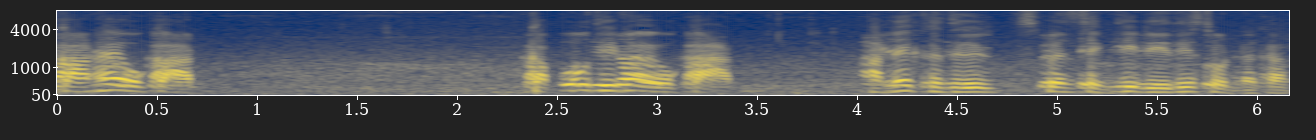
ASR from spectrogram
การให้โอกาส กับผู้ที่ได้โอกาส อันนี้คือเป็นสิ่งที่ดีที่สุดนะครับ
